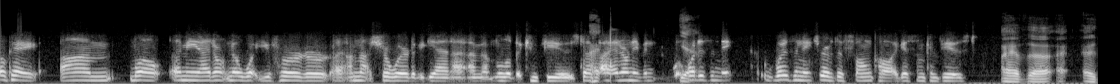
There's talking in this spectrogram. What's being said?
Okay. Um, well, I mean, I don't know what you've heard, or I- I'm not sure where to begin. I, I'm, I'm a little bit confused. I, I, don't even. yeah. What is the na- What is the nature of this phone call? I guess I'm confused. I have the I,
